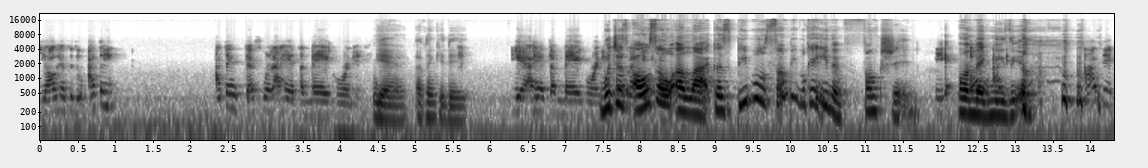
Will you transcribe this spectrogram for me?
y'all have to do. I think, I think that's when I had the mag running. Yeah, I think you did. Yeah, I had the mag running. Which is like, also a lot because people, some people can't even function yeah. on Oh, I did- magnesium. I did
